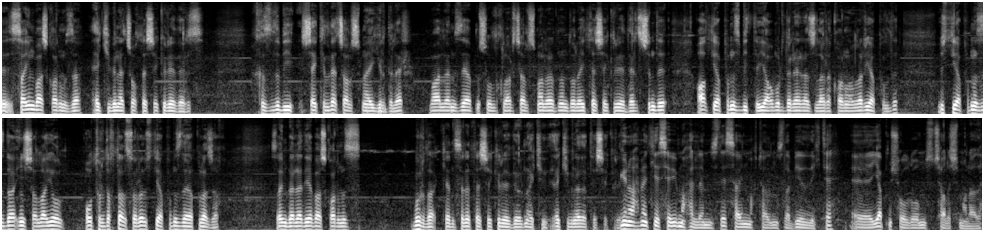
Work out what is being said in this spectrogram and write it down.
E, Sayın Başkanımıza, ekibine çok teşekkür ederiz. Hızlı bir şekilde çalışmaya girdiler. Mahallemizde yapmış oldukları çalışmalardan dolayı teşekkür ederiz. Şimdi altyapımız bitti. Yağmur drenajları, kanallar yapıldı. Üst yapımızı da inşallah yol oturduktan sonra üst yapımız da yapılacak. Sayın Belediye Başkanımız burada. Kendisine teşekkür ediyorum. Eki- ekibine de teşekkür ediyorum. Bugün Ahmet Yesevi mahallemizde Sayın Muhtarımızla birlikte e, yapmış olduğumuz çalışmaları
